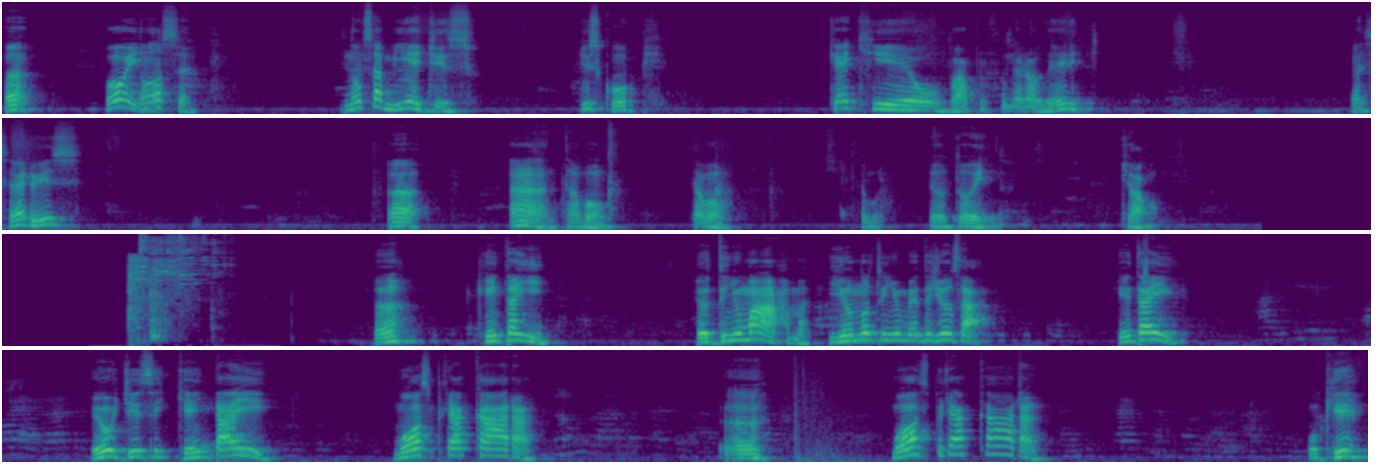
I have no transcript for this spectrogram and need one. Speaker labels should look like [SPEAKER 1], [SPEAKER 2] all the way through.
[SPEAKER 1] Ah, oi. Nossa, não sabia disso. Desculpe. Quer que eu vá pro funeral dele? É sério isso? Ah, ah, tá bom. Tá bom. Tá bom. Eu tô indo. Tchau. Hã? Quem tá aí? Eu tenho uma arma e eu não tenho medo de usar. Quem tá aí? Eu disse quem tá aí. Mostre a cara. Ah, mostre a cara. O quê?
